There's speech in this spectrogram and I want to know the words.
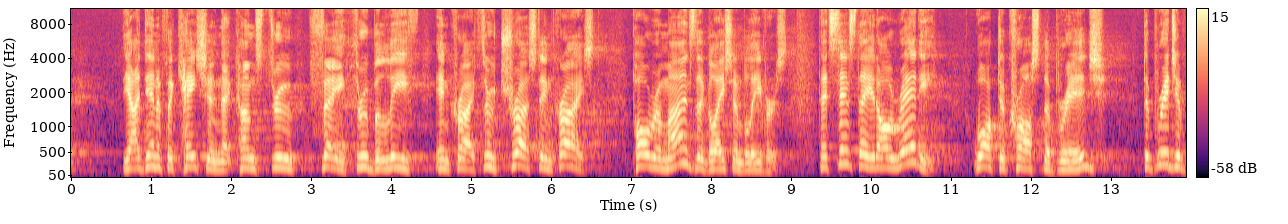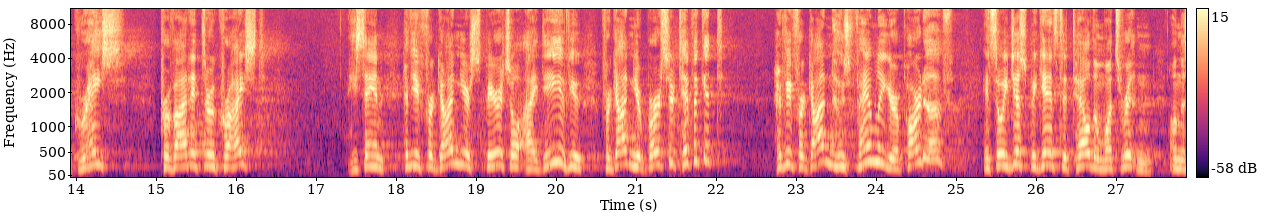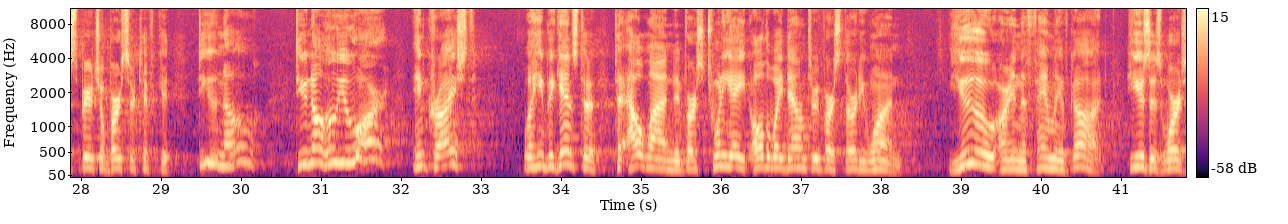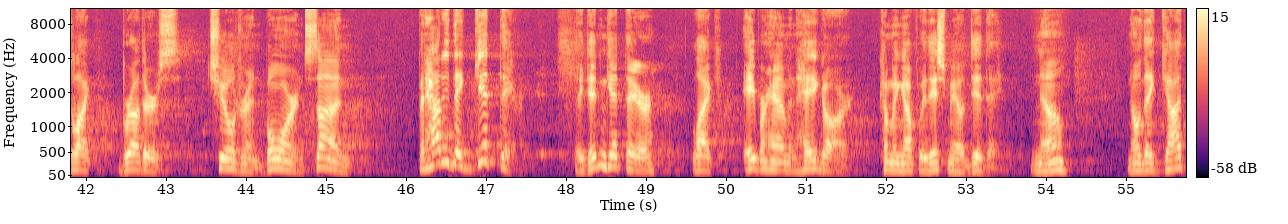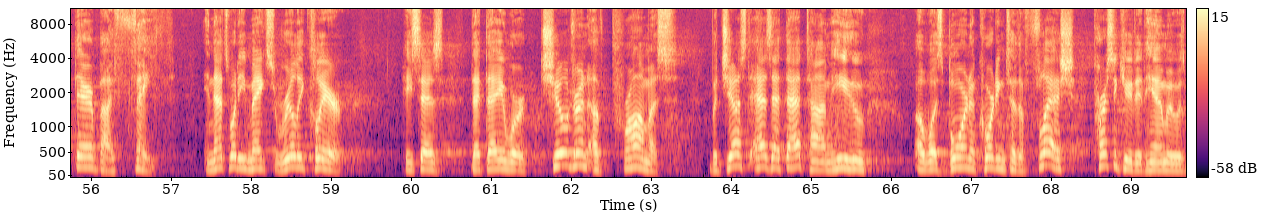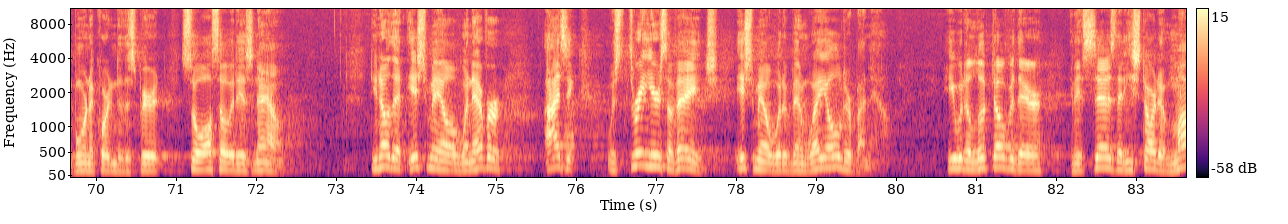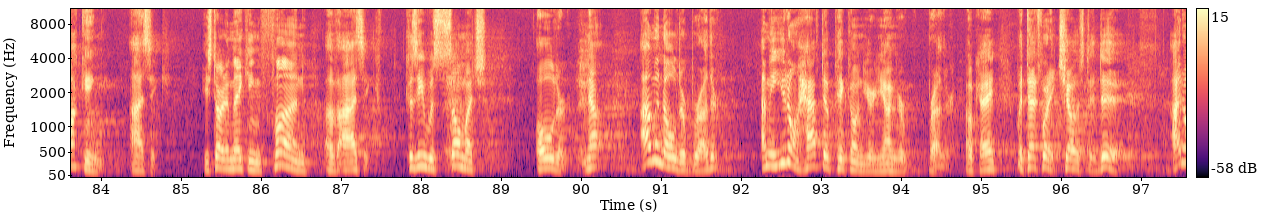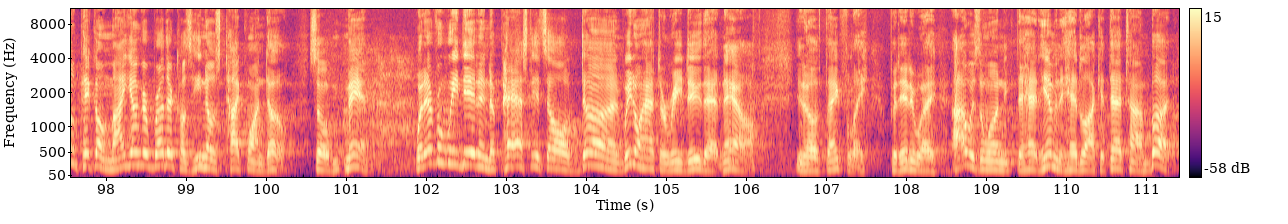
The identification that comes through faith, through belief in Christ, through trust in Christ. Paul reminds the Galatian believers that since they had already walked across the bridge, the bridge of grace provided through Christ, he's saying, Have you forgotten your spiritual ID? Have you forgotten your birth certificate? Have you forgotten whose family you're a part of? And so he just begins to tell them what's written on the spiritual birth certificate. Do you know? Do you know who you are in Christ? Well, he begins to, to outline in verse 28 all the way down through verse 31. You are in the family of God. He uses words like brothers, children, born, son. But how did they get there? They didn't get there like Abraham and Hagar coming up with Ishmael, did they? No. No, they got there by faith. And that's what he makes really clear. He says that they were children of promise. But just as at that time, he who uh, was born according to the flesh persecuted him who was born according to the Spirit, so also it is now. Do you know that Ishmael, whenever Isaac was three years of age, Ishmael would have been way older by now. He would have looked over there, and it says that he started mocking Isaac. He started making fun of Isaac because he was so much older. Now, I'm an older brother. I mean, you don't have to pick on your younger brother, okay? But that's what he chose to do. I don't pick on my younger brother because he knows Taekwondo. So, man, whatever we did in the past, it's all done. We don't have to redo that now, you know, thankfully. But anyway, I was the one that had him in the headlock at that time. But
